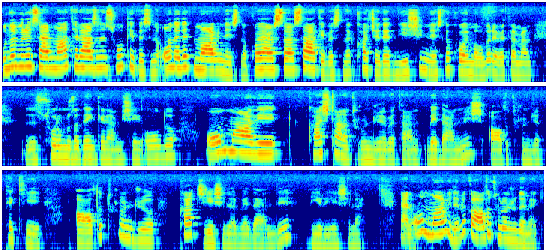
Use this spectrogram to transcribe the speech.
Buna göre Selma terazinin sol kefesine 10 adet mavi nesne koyarsa sağ kefesine kaç adet yeşil nesne koymalıdır? Evet hemen e, sorumuza denk gelen bir şey oldu. 10 mavi kaç tane turuncuya bedelmiş? 6 turuncu. Peki 6 turuncu kaç yeşile bedeldi? 1 yeşile. Yani 10 mavi demek 6 turuncu demek.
